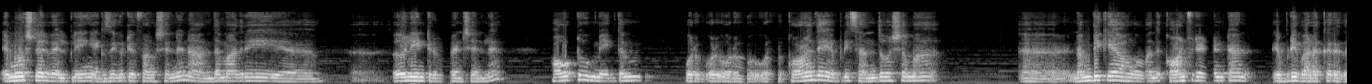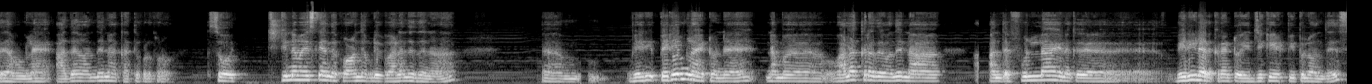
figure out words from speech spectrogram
emotional wellbeing executive function நான் அந்த மாதிரி ஏர்லி இன்டர்வென்ஷனில் ஹவு டு மேக் தம் ஒரு ஒரு ஒரு ஒரு குழந்தைய எப்படி சந்தோஷமாக நம்பிக்கையாக அவங்க வந்து கான்ஃபிடென்ட்டாக எப்படி வளர்க்குறது அவங்கள அதை வந்து நான் கற்றுக் கொடுக்கணும். ஸோ சின்ன வயசுல அந்த குழந்தை அப்படி வளர்ந்ததுன்னா ஹம், வெறி பெரியவங்களாயிட்டோன்னே நம்ம வளர்க்குறது வந்து நான் அந்த ஃபுல்லாக எனக்கு வெறியில் இருக்கிறேன் to educate people on this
